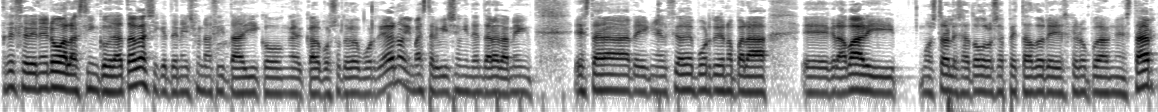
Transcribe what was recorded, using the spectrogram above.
13 de enero a las 5 de la tarde, así que tenéis una cita allí con el Calvo Sotelo Deportiano y Master Vision intentará también estar en el Ciudad Deportivo para eh, grabar y mostrarles a todos los espectadores que no puedan estar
